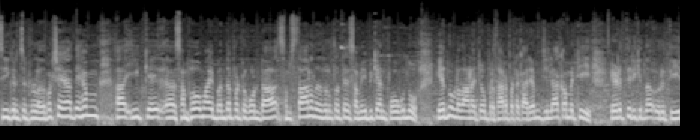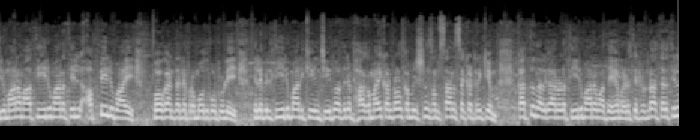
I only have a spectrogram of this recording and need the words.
സ്വീകരിച്ചിട്ടുള്ളത്. പക്ഷേ അദ്ദേഹം ഈ സംഭവവുമായി ബന്ധപ്പെട്ടുകൊണ്ട് സംസ്ഥാന നേതൃത്വത്തെ സമീപിക്കാൻ പോകുന്നു എന്നുള്ളതാണ് ഏറ്റവും പ്രധാനപ്പെട്ട കാര്യം. ജില്ലാ കമ്മിറ്റി എടുത്തിരിക്കുന്ന ഒരു തീരുമാനം ആ തീരുമാനത്തിൽ അപ്പീലുമായി പോകാൻ തന്നെ പ്രമോദ് കോട്ടുള്ളി നിലവിൽ തീരുമാനിക്കുകയും ചെയ്തു. അതിന്റെ ഭാഗമായി കൺട്രോൾ കമ്മീഷൻ സംസ്ഥാന സെക്രട്ടറിക്കും കത്ത് നൽകാനുള്ള തീരുമാനം അദ്ദേഹം എടുത്തിട്ടുണ്ട്. അത്തരത്തിൽ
